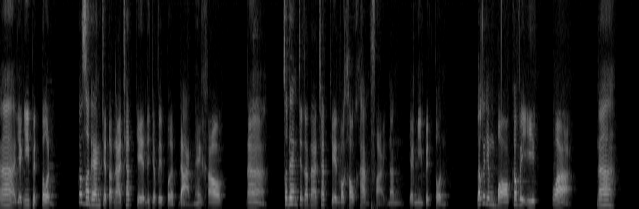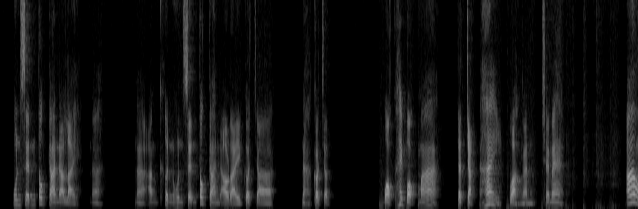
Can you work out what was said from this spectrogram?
นะอย่างนี้เป็นต้น ก็แสดงเจตนาชัดเจนที่จะไปเปิดด่านให้เขานะแสดงเจตนาชัดเจนว่าเข้าข้างฝ่ายนั้นอย่างนี้เป็นต้น แล้วก็ยังบอกเข้าไปอีกว่านะฮุนเซนต้องการอะไรนะนะอังเคิลฮุนเซนต้องการอะไรก็จะนะก็จะบอกให้บอกมาจะจัดให้ว่างั้นใช่ไหม อ้าว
